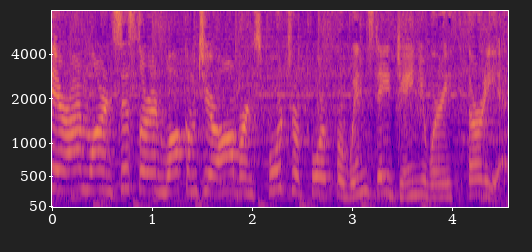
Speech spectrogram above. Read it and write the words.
there, I'm Lauren Sisler, and welcome to your Auburn Sports Report for Wednesday, January 30th.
